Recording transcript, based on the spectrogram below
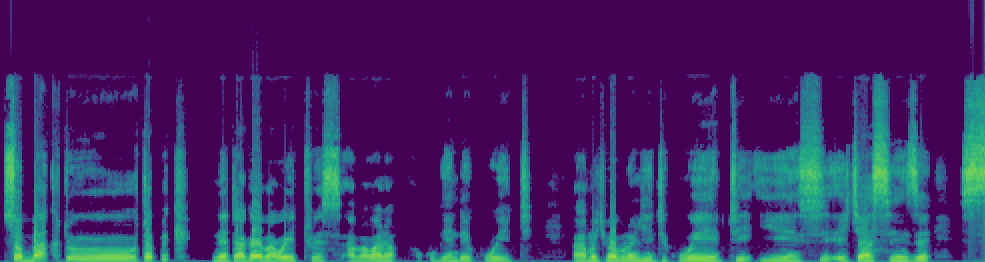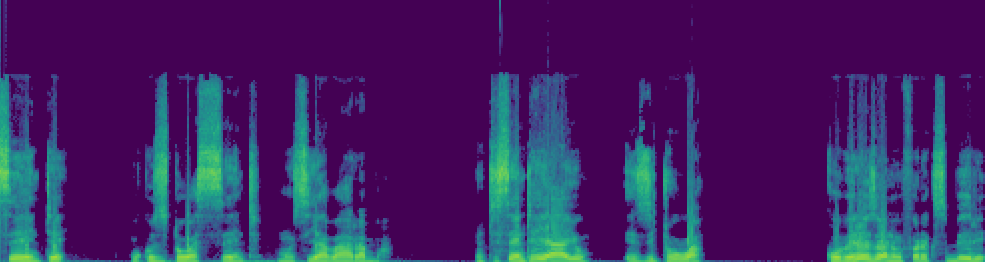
So back to topic neetaagayo ba waitress abawala okugenda e kuwait. Uh, mukiba bulungi nti kuwait yensi ekyasinze sente okuzitowa sente mu nsi y'abaarabu nti sente yaayo ezitowa. Kobeere oza wano mu forex bill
